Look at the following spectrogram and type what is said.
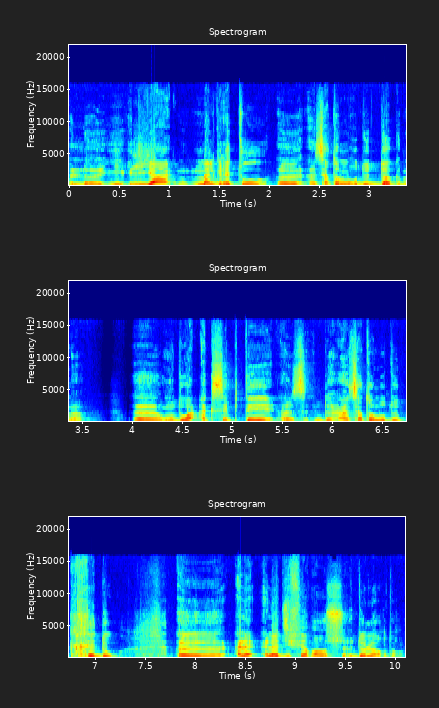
il y a malgré tout euh, un certain nombre de dogmes. Euh, on doit accepter un, certain nombre de credos, euh, à, la, différence de l'ordre.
